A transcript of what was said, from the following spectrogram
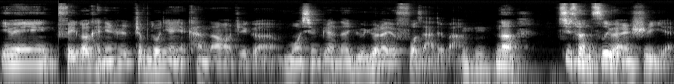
因为飞哥肯定是这么多年也看到这个模型变得越越来越复杂，对吧？嗯那计算资源是也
